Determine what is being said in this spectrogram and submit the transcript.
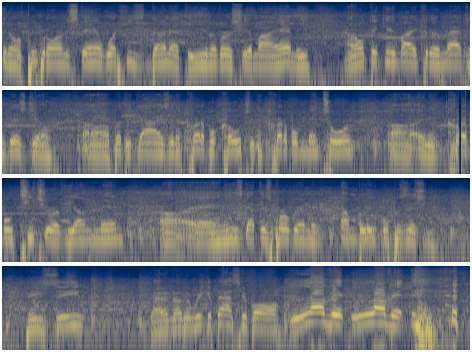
you know, if people don't understand what he's done at the University of Miami, I don't think anybody could have imagined this, Joe. Uh, but the guy's an incredible coach, an incredible mentor, uh, an incredible teacher of young men, uh, and he's got this program in unbelievable position. BC, got another week of basketball. Love it, love it.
